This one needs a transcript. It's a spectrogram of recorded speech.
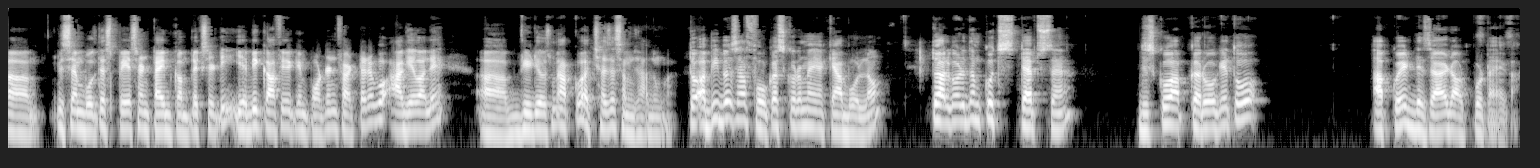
जिसे हम बोलते हैं स्पेस एंड टाइम कॉम्प्लेक्सिटी ये भी काफ़ी एक इंपॉर्टेंट फैक्टर है। वो आगे वाले वीडियोस में आपको अच्छे से समझा दूँगा। तो अभी बस आप फोकस करो, मैं क्या बोल रहा हूँ। तो एल्गोरिदम कुछ स्टेप्स हैं जिसको आप करोगे तो आपको एक डिजायर्ड आउटपुट आएगा,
